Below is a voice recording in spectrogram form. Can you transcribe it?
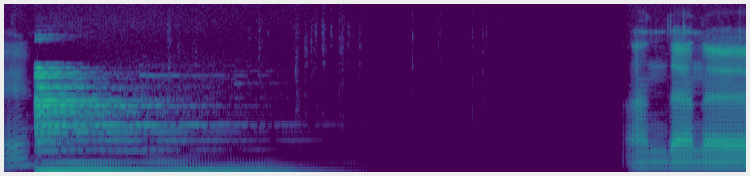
Okay. And then uh,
